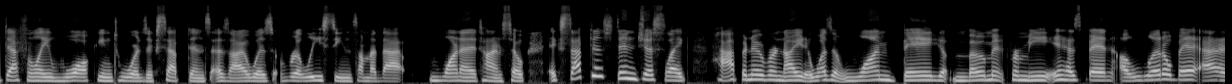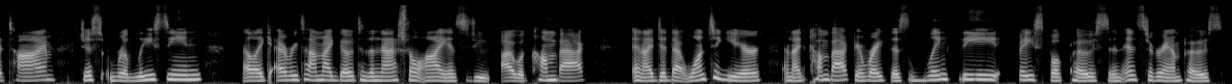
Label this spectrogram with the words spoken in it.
definitely walking towards acceptance as I was releasing some of that one at a time. So acceptance didn't just like happen overnight. It wasn't one big moment for me. It has been a little bit at a time, just releasing. Like every time I go to the National Eye Institute, I would come back and I did that once a year. And I'd come back and write this lengthy Facebook post and Instagram post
